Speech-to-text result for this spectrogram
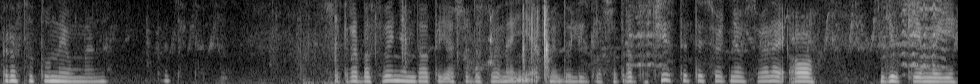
красотуни в мене. Бачите? Що треба свиням дати, я ще до свиней ніяк не долізла. Що треба чистити сьогодні свиней. О, дівки мої.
